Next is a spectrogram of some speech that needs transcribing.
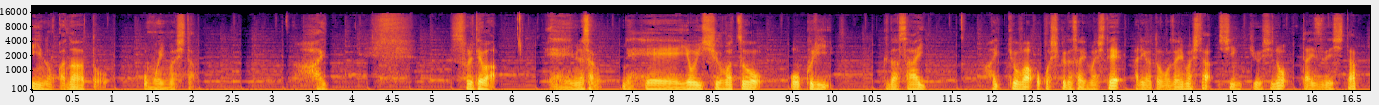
いいのかなと思いました。はい。それでは、えー、皆さんね、えー、良い週末をお送りください。はい、今日はお越しくださいましてありがとうございました。鍼灸師の大豆でした。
